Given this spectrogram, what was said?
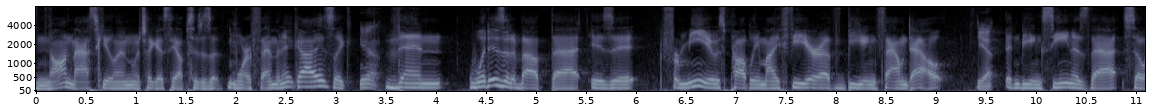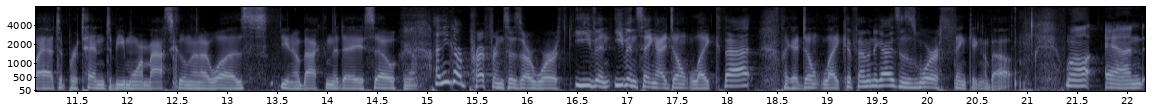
non-masculine, which I guess the opposite is uh, more effeminate guys, like Yeah. then what is it about that? Is it for me it was probably my fear of being found out yeah. and being seen as that, so I had to pretend to be more masculine than I was, you know, back in the day. So Yeah. I think our preferences are worth even even saying I don't like that, like I don't like effeminate guys is worth thinking about. Well, and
